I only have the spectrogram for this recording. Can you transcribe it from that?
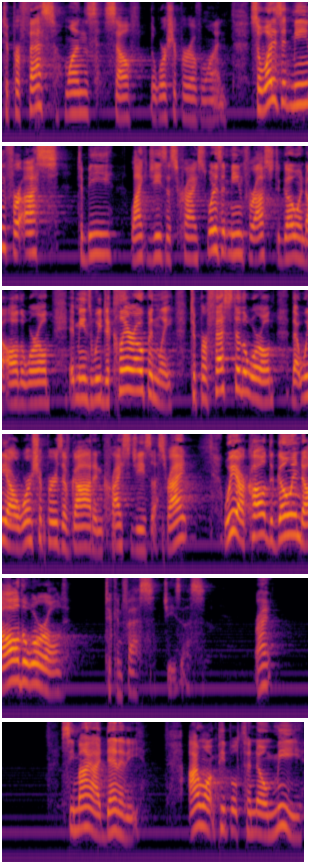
To profess one's self the worshiper of one. So, what does it mean for us to be like Jesus Christ. What does it mean for us to go into all the world? It means we declare openly to profess to the world that we are worshipers of God in Christ Jesus, right? We are called to go into all the world to confess Jesus, right? See, my identity, I want people to know me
